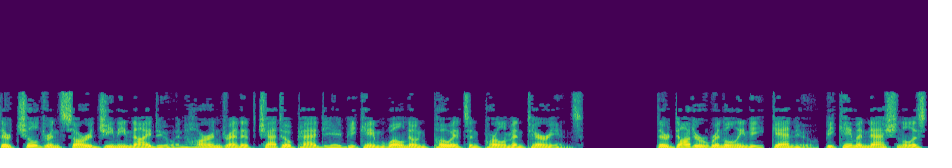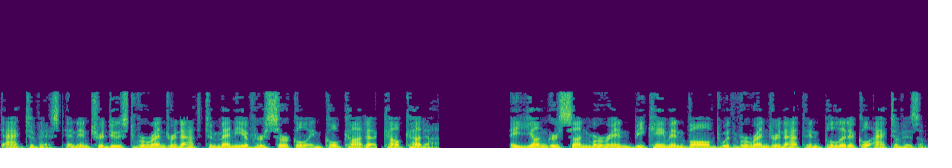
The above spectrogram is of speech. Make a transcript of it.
Their children Sarojini Naidu and Harendranath Chattopadhyay became well-known poets and parliamentarians. Their daughter Mrinalini Ganu became a nationalist activist and introduced Virendranath to many of her circle in Kolkata Calcutta. A younger son Marin became involved with Virendranath in political activism.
